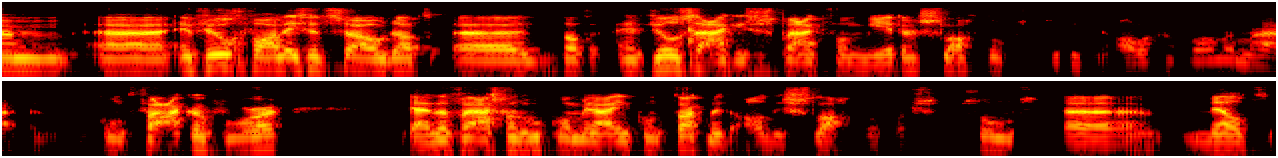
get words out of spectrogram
um, uh, in veel gevallen is het zo dat, uh, dat in veel zaken is er sprake van meerdere slachtoffers. Niet in alle gevallen, maar het komt vaker voor. Ja, de vraag is van hoe kom je nou in contact met al die slachtoffers? Soms uh, meldt,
